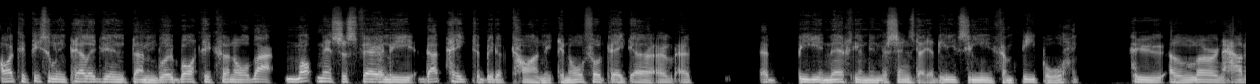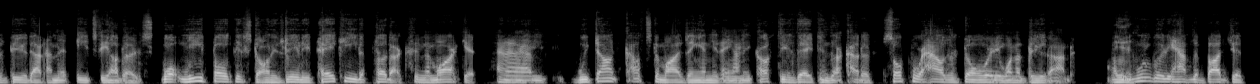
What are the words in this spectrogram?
artificial intelligence and robotics and all that, not necessarily, that takes a bit of time. It can also take a, a, a, be investment in the sense that at least you need some people to uh, learn how to do that and then teach the others. What we focused on is really taking the products in the market and without customizing anything. I mean, customizations are kind of software houses don't really want to do that. Mean, we don't really have the budget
